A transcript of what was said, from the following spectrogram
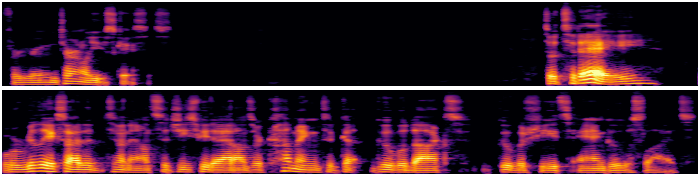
for your internal use cases. So today, we're really excited to announce that G Suite add ons are coming to Google Docs, Google Sheets, and Google Slides.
